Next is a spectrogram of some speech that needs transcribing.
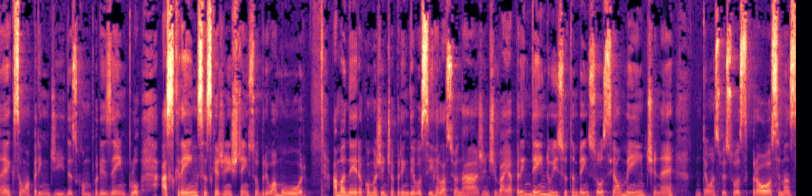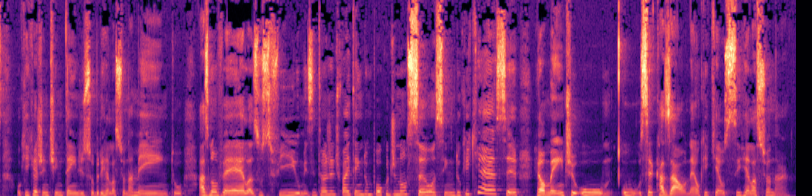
né, que são aprendidas, como por exemplo as crenças que a gente tem sobre o amor, a maneira como a gente aprendeu a se relacionar, a gente vai aprendendo isso também socialmente, né? Então as pessoas próximas, o que, que a gente entende sobre relacionamento, as novelas, os filmes, então a gente vai tendo um pouco de noção assim do que, que é ser realmente o, o ser casal, né? O que, que é o se relacionar.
